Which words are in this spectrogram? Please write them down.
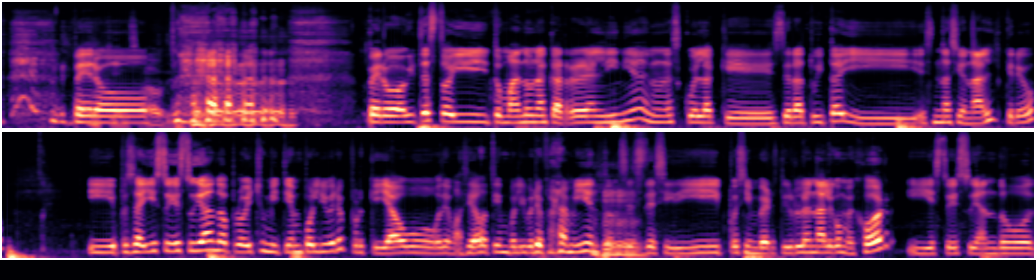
pero, ¿Quién sabe? pero ahorita estoy tomando una carrera en línea en una escuela que es gratuita y es nacional, creo. Y pues ahí estoy estudiando, aprovecho mi tiempo libre porque ya hubo demasiado tiempo libre para mí, entonces decidí pues invertirlo en algo mejor y estoy estudiando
